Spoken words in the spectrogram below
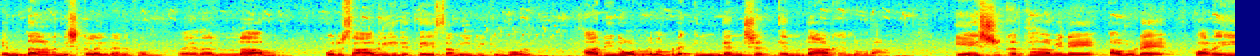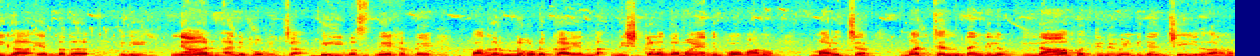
എന്താണ് നിഷ്കളങ്കര അനുഭവം? അതായത് നാം ഒരു സാഹചര്യത്തെ സമീപിക്കുമ്പോൾ അതിനോടുള്ള നമ്മുടെ ഇന്റൻഷൻ എന്താണ് എന്നുള്ളതാണ്. യേശു കർത്താവിനെ അവിടെ പറയുക എന്നത് അല്ലെങ്കിൽ ഞാൻ അനുഭവിച്ച ദൈവസ്നേഹത്തെ പകർന്നു കൊടുക്കുക എന്ന നിഷ്കളങ്കമായ അനുഭവമാണോ? മറിച്ച് മറ്റെന്തെങ്കിലും ലാഭത്തിനു വേണ്ടി ഞാൻ ചെയ്യുന്നതാണോ?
